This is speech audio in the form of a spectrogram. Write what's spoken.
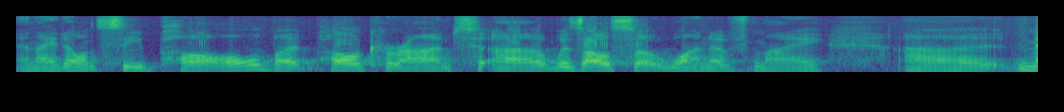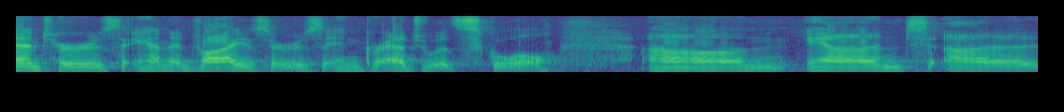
and I don't see Paul, but Paul Courant uh, was also one of my uh, mentors and advisors in graduate school. Um, and uh,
